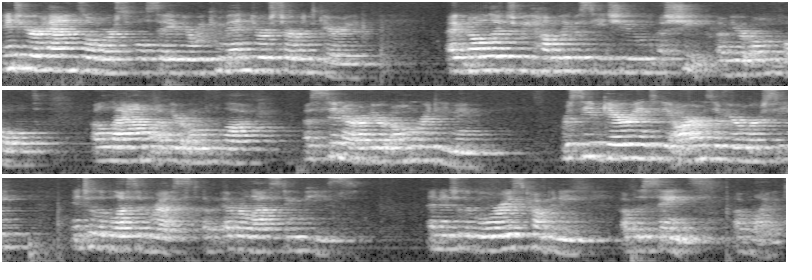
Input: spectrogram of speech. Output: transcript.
Into your hands, O merciful Savior, we commend your servant Gary. Acknowledge, we humbly beseech you, a sheep of your own fold, a lamb of your own flock, a sinner of your own redeeming. Receive Gary into the arms of your mercy, into the blessed rest of everlasting peace, and into the glorious company of the saints of light.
